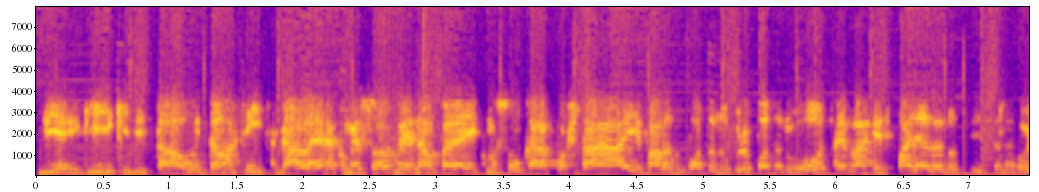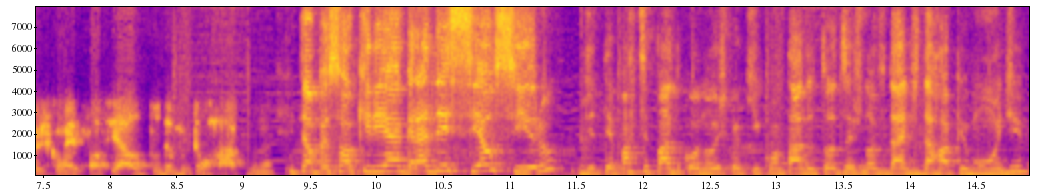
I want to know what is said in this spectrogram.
Beer Geek e tal, então assim, a galera começou a ver, não, peraí, começou um cara a postar, aí vala, bota no grupo, bota no outro, aí vai espalhando a notícia, né? Hoje com rede social tudo é muito rápido, né? Então, pessoal, queria agradecer ao Ciro de ter participado conosco aqui, contado todas as novidades da Hop Mundi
